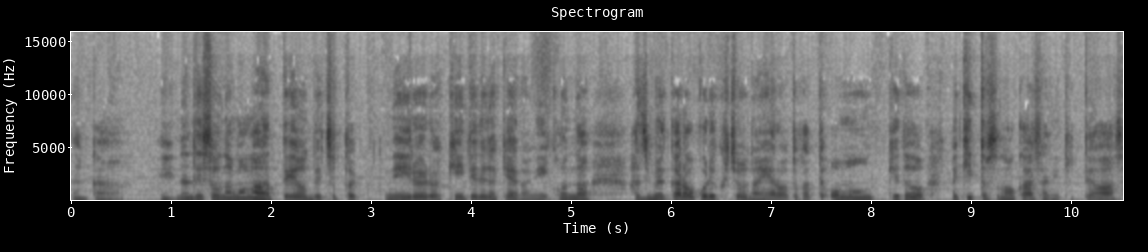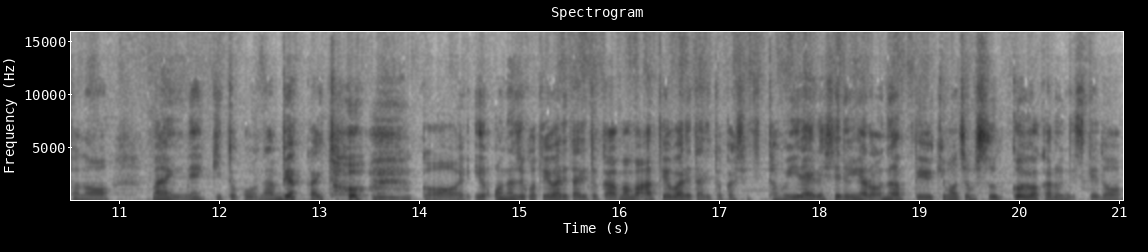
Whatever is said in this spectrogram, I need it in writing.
なんかえなんでそんなママって読んでちょっとねいろいろ聞いてるだけやのにこんな初めから怒り口調なんやろうとかって思うけど、まあ、きっとそのお母さんにとってはその前にねきっとこう何百回と こう同じこと言われたりとか「ママ」って呼ばれたりとかして多分イライラしてるんやろうなっていう気持ちもすっごいわかるんですけど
